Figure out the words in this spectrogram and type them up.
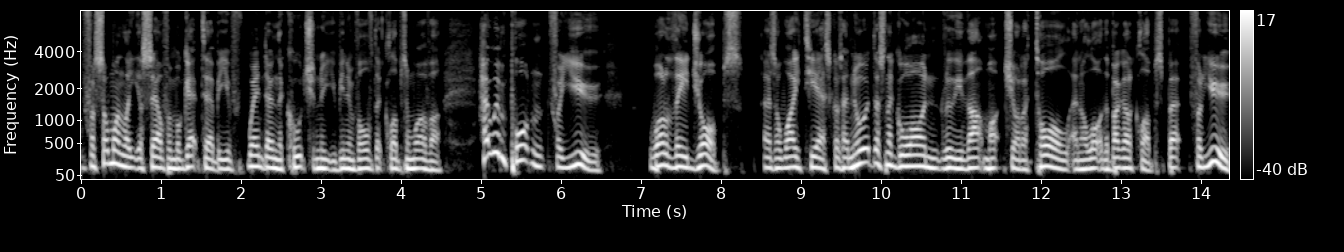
for someone like yourself, and we'll get to it, but you've went down the coaching route, you've been involved at clubs and whatever. How important for you were they jobs as a YTS? Because I know it doesn't go on really that much or at all in a lot of the bigger clubs, but for you,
